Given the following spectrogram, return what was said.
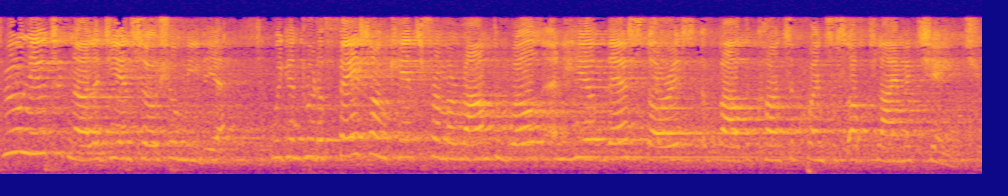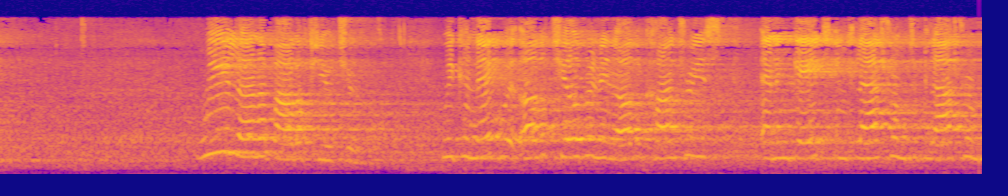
Through new technology and social media, we can put a face on kids from around the world and hear their stories about the consequences of climate change. We learn about our future. We connect with other children in other countries and engage in classroom to classroom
